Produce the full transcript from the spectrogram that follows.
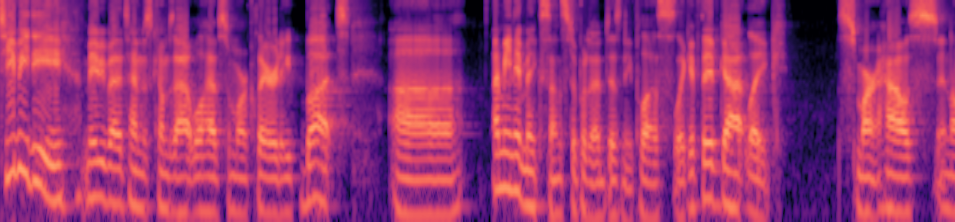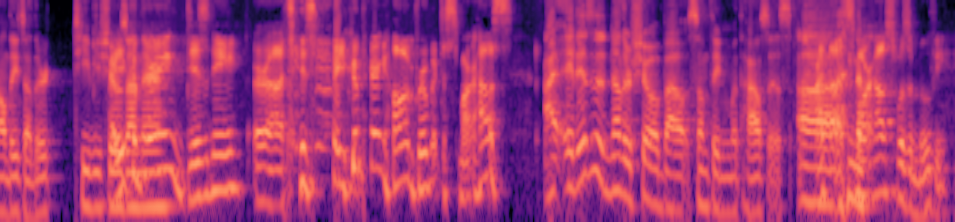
TBD. Maybe by the time this comes out, we'll have some more clarity. But uh, I mean, it makes sense to put it on Disney Plus. Like if they've got like Smart House and all these other TV shows on there. comparing Disney or uh, Disney, are you comparing Home Improvement to Smart House? I, it is another show about something with houses. Uh, I thought no, Smart House was a movie.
